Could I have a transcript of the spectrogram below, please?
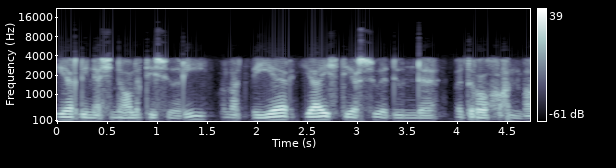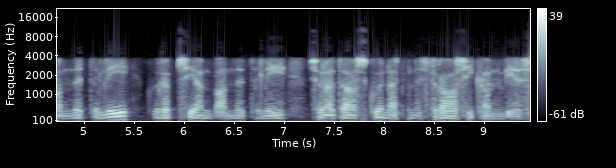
deur die nasionale tesourie laat beheer juis deur sodoende bedrog aan bande te lê korrupsie aan bande te lê sodat daar skoon administrasie kan wees.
